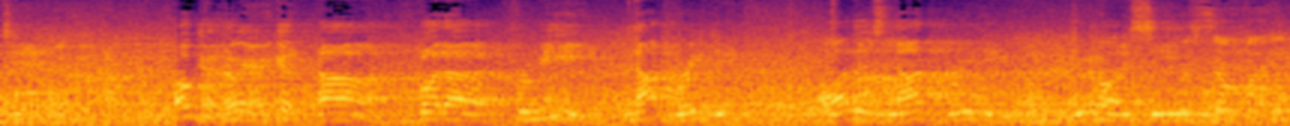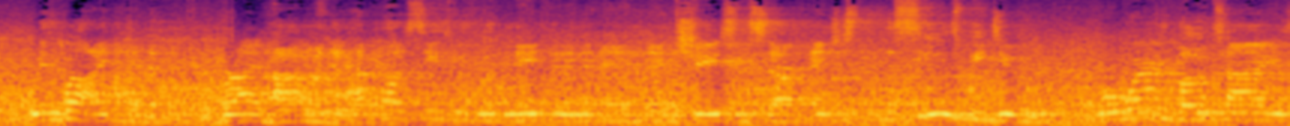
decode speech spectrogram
did. Oh, good. Okay, good. Um, but uh, for me, not breaking. A lot of this not breaking, like doing a lot of scenes. We're so funny. With well, I Brian. uh, but having a lot of scenes with, with Nathan and, and Chase and stuff, and just the scenes we do. We're wearing bow ties.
